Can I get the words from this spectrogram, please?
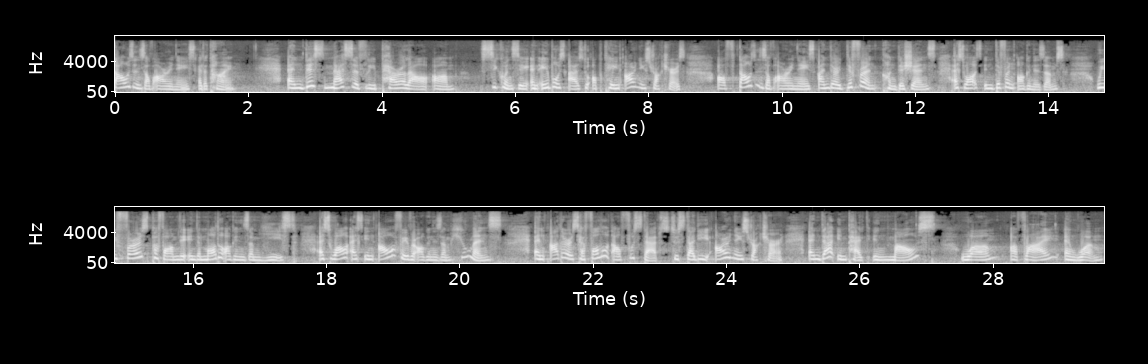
thousands of RNAs at a time. And this massively parallel um, sequencing enables us to obtain RNA structures of thousands of RNAs under different conditions, as well as in different organisms. We first performed it in the model organism yeast, as well as in our favorite organism, humans, and others have followed our footsteps to study RNA structure and that impact in mouse, worm, a fly, and worm.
